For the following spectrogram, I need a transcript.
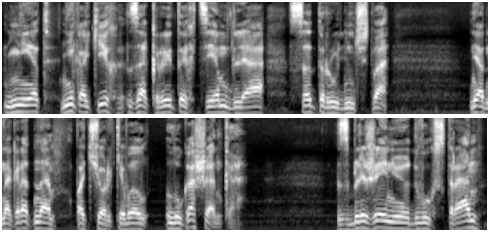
нет никаких закрытых тем для сотрудничества, неоднократно подчеркивал Лукашенко. Сближению двух стран –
